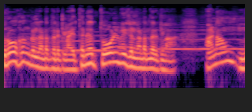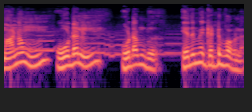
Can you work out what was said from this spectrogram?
துரோகங்கள் நடந்திருக்கலாம். எத்தனையோ தோல்விகள் நடந்திருக்கலாம். ஆனால் மனம் உடல் உடம்பு எதுவுமே கெட்டு போகல.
